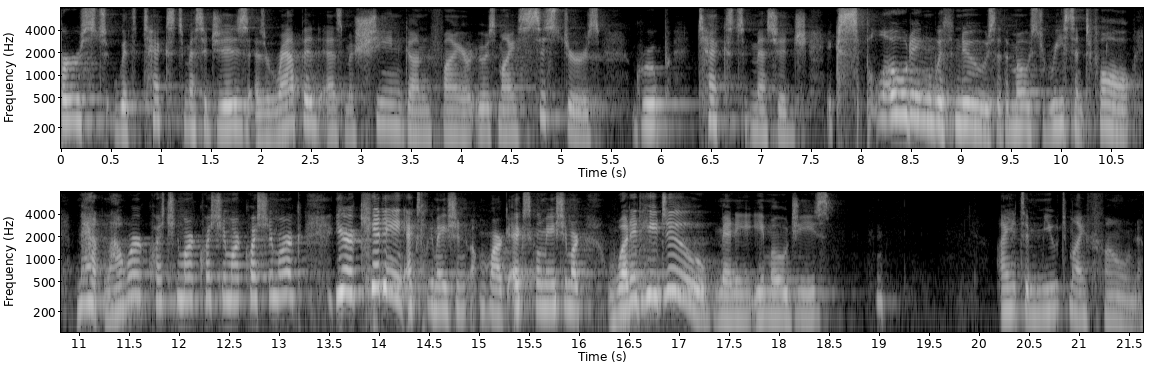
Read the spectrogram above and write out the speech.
burst with text messages as rapid as machine gun fire. It was my sister's group text message exploding with news of the most recent fall. Matt Lauer? Question mark, question mark, question mark. You're kidding! Exclamation mark, exclamation mark. What did he do? Many emojis. I had to mute my phone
